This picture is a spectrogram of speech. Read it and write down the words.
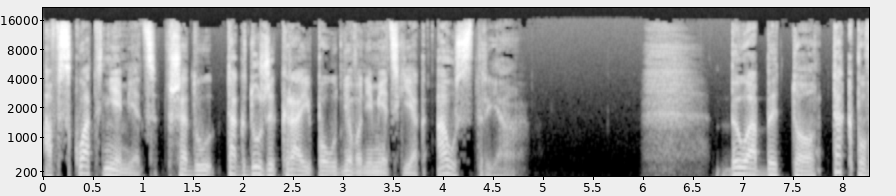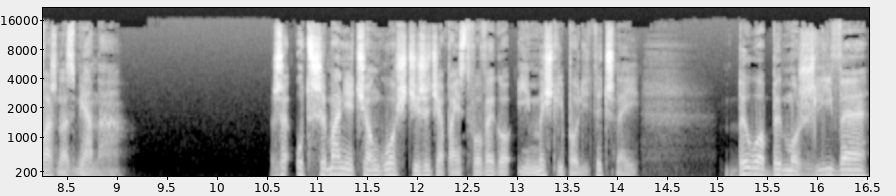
a w skład Niemiec wszedł tak duży kraj południowo-niemiecki jak Austria, byłaby to tak poważna zmiana, że utrzymanie ciągłości życia państwowego i myśli politycznej byłoby możliwe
